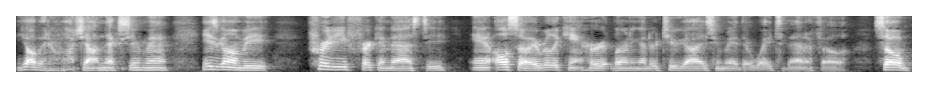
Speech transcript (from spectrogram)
y'all better watch out next year, man. He's gonna be pretty freaking nasty. And also, it really can't hurt learning under two guys who made their way to the NFL. So,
